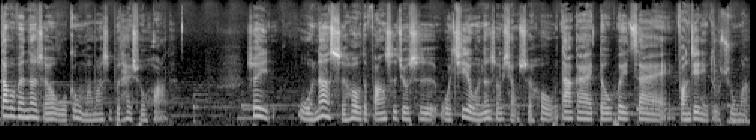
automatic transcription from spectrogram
大部分那时候我跟我妈妈是不太说话的。所以我那时候的方式就是，我记得我那时候小时候，我大概都会在房间里读书嘛，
